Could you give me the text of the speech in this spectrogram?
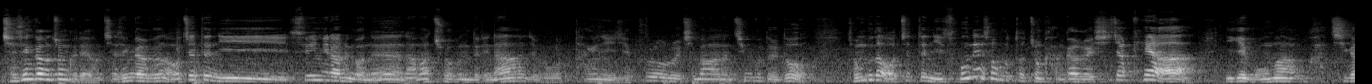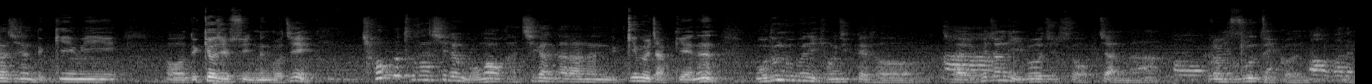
제 생각은 좀 그래요. 제 생각은 어쨌든 이 스윙이라는 거는 아마추어 분들이나 이제 뭐 당연히 이제 프로를 지망하는 친구들도 전부 다 어쨌든 이 손에서부터 좀 감각을 시작해야 이게 몸하고 같이 가지는 느낌이 어, 느껴질 수 있는 거지. 처음부터 사실은 몸하고 같이 간다라는 느낌을 잡기에는 모든 부분이 경직돼서 잘 아. 회전이 이루어질 수 없지 않나 어, 그런 그럴 수 부분도 있죠. 있거든요. 어 맞아요.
